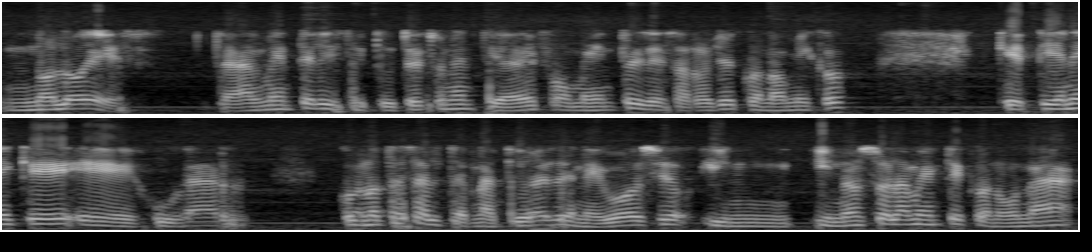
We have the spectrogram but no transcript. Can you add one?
no lo es. Realmente el instituto es una entidad de fomento y desarrollo económico que tiene que jugar con otras alternativas de negocio y, no solamente con una,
